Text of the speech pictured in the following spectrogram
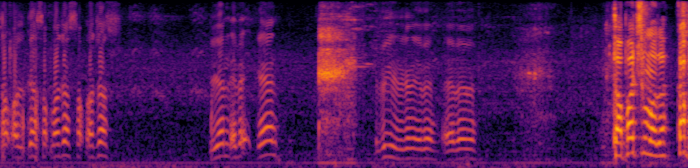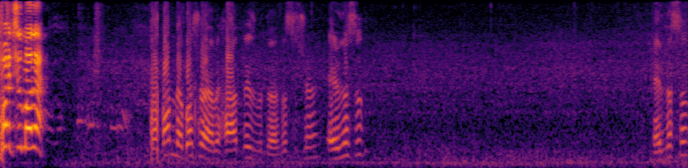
sapla, gel saplanacağız saplanacağız. Gel eve gel. Eve gel gel eve eve eve. Kapı açılmadı. Kapı açılmadı. Tamam be boş ver abi hayattayız burada. Nasıl şu an? Ev nasıl? Ev nasıl?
